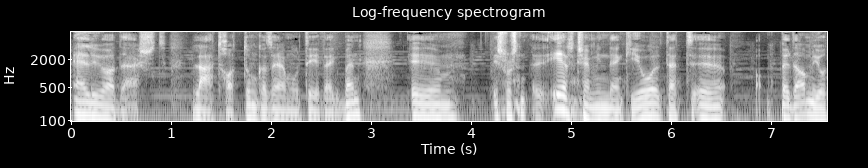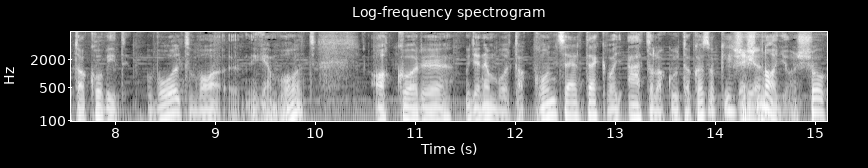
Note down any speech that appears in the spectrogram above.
előadást láthattunk az elmúlt években, ö, és most értsen mindenki jól, tehát például amióta a Covid volt, va, igen volt, akkor ugye nem voltak koncertek, vagy átalakultak azok is, igen. és nagyon sok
